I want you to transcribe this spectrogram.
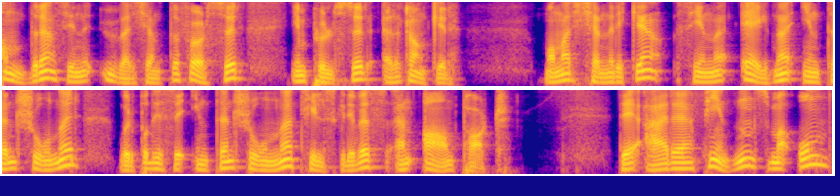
andre sine uerkjente følelser, impulser eller tanker. Man erkjenner ikke sine egne intensjoner, hvorpå disse intensjonene tilskrives en annen part. Det er fienden som er ond,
